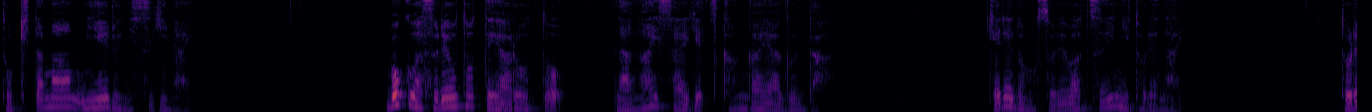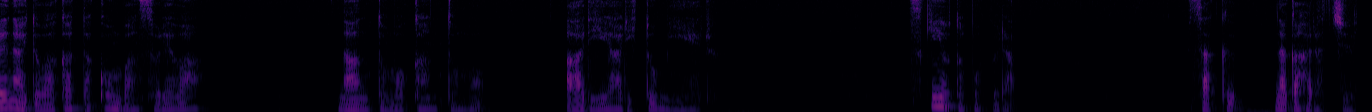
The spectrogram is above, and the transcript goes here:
時たま見えるに過ぎない。僕はそれを取ってやろうと長い歳月考えあぐんだ。けれどもそれはついに取れない。取れないと分かった今晩それは何ともかんともありありと見える。月夜とポプラ。作中原中也。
